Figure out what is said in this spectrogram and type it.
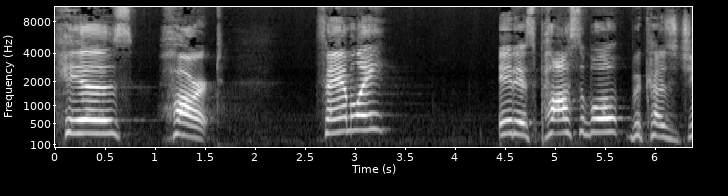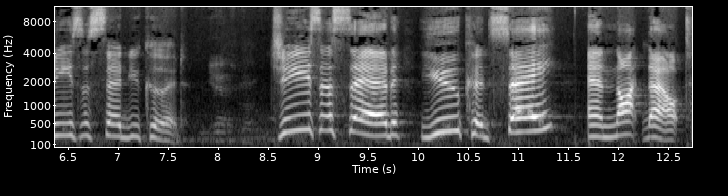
his heart. Family, it is possible because Jesus said you could. Jesus said you could say and not doubt.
